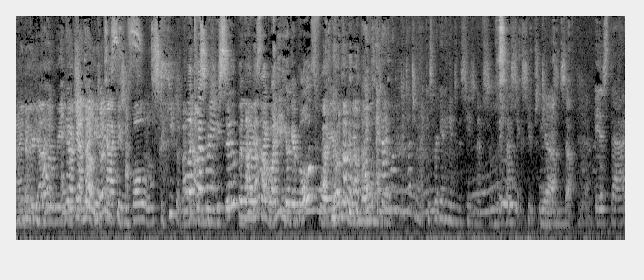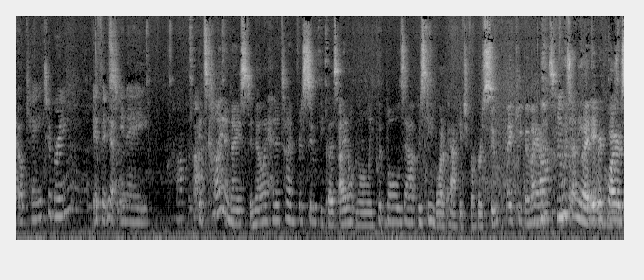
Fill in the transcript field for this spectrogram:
I know. Every Yeah. other week. And Yeah, actually, no, I enjoy get package of bowls to keep at my Well, I kept bringing soup, and then I, I was like, know. well, I need to go get bowls for you. And I got And, and I wanted to touch on that because we're getting into the season of some fantastic soups and Yeah. and stuff. Is that okay to bring if it's Yeah. in a crock pot? It's kind of nice to know ahead of time for soup because I don't normally put bowls out. Christine bought a package for her soup I keep in my house. but it requires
